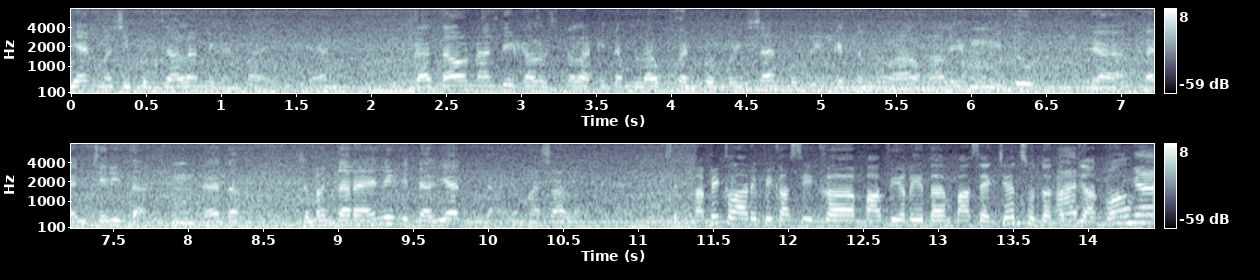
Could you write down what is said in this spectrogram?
lihat masih berjalan dengan baik. Ya nggak tahu nanti kalau setelah kita melakukan pemeriksaan mungkin ketemu hal-hal yang hmm. begitu ya lain cerita hmm. ya, sementara ini kita lihat tidak ada masalah tapi klarifikasi ke Pak Firly dan Pak Sekjen sudah nah, terjadwal? tentunya,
